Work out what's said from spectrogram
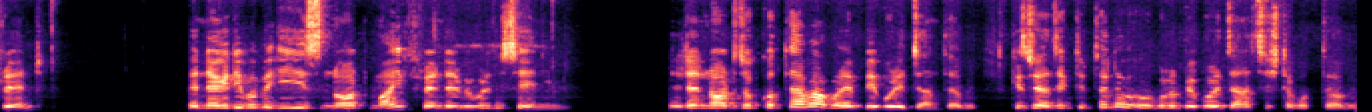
ফ্রেন্ড এর নেগেটিভ হবে হি ইজ নট মাই ফ্রেন্ডের বিপরীত হচ্ছে এনিমি এটা নট যোগ করতে হবে, আবার এর বিপরীত জানতে হবে। কিছু অ্যাডজেক্টিভ থাকলে ওগুলোর বিপরীত জানার চেষ্টা করতে হবে।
